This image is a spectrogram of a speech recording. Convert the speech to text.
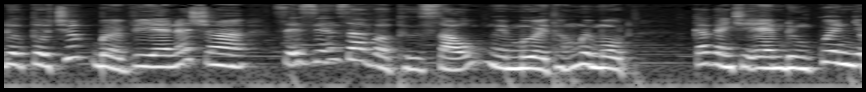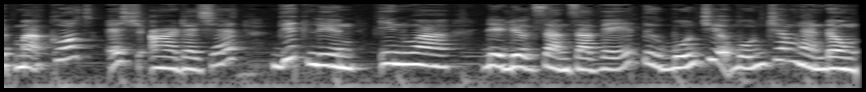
Được tổ chức bởi VNHR sẽ diễn ra vào thứ Sáu ngày 10 tháng 11 các anh chị em đừng quên nhập mã code HR Digest viết liền in hoa để được giảm giá vé từ 4 triệu 400 ngàn đồng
